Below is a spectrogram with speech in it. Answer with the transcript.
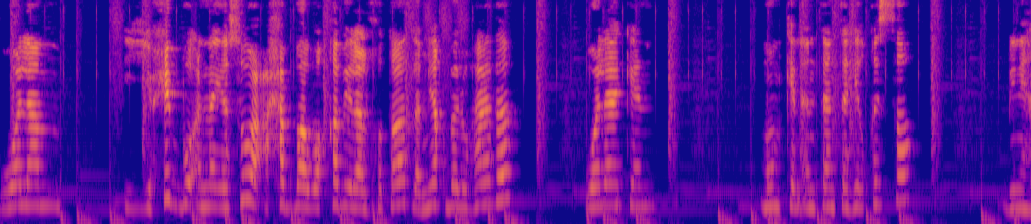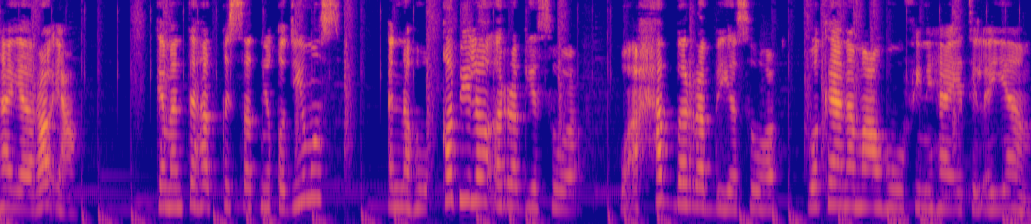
ولم يحبوا أن يسوع أحب وقبل الخطاة لم يقبلوا هذا. ولكن ممكن أن تنتهي القصة بنهاية رائعة. كما انتهت قصة نيقوديموس أنه قبل الرب يسوع وأحب الرب يسوع وكان معه في نهاية الأيام.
